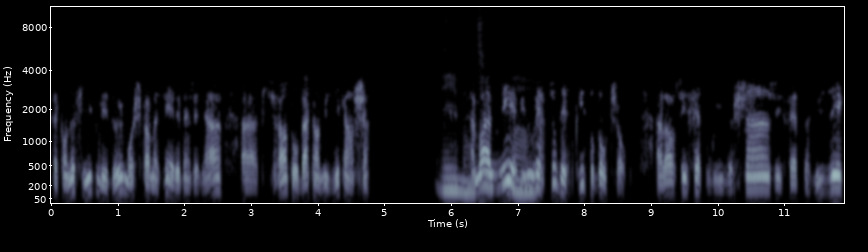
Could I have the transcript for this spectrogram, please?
Fait qu'on a fini tous les deux. Moi, je suis pharmacien, elle est ingénieure. Euh, puis je rentre au bac en musique, en chant. Eh, ça m'a amené une ouverture d'esprit sur d'autres choses. Alors, j'ai fait, oui, le chant, j'ai fait la musique,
